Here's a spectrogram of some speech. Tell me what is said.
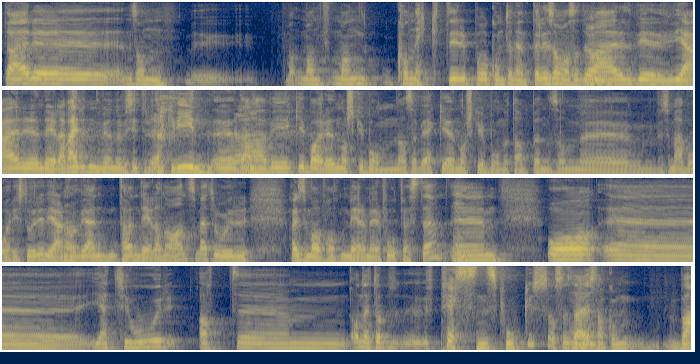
Det er eh, en sånn eh, man, man, man connecter på kontinentet, liksom. Altså, du er, vi, vi er en del av verden når vi sitter og drikker vin. Eh, Da er vi ikke bare den norske bonden. Altså, vi er ikke den norske bondetampen som, eh, som er vår historie. Vi er, noe, vi er en, tar en del av noe annet som jeg tror har liksom fått mer og mer fotfeste. Eh, og eh, jeg tror at eh, Og nettopp pressens fokus. altså Det er jo snakk om hva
